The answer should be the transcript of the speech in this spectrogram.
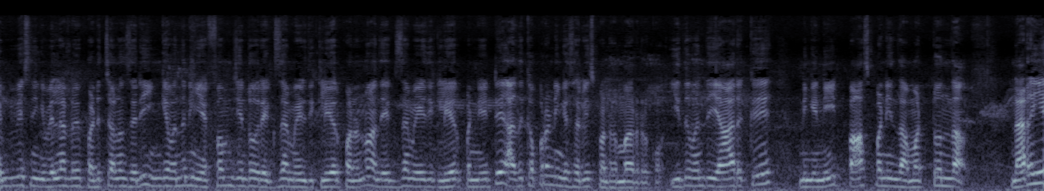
எம்பிபிஎஸ் நீங்கள் வெளிநாட்டில் போய் படித்தாலும் சரி இங்கே வந்து நீங்கள் எஃப்எம்ஜின்ற ஒரு எக்ஸாம் எழுதி கிளியர் பண்ணணும். அந்த எக்ஸாம் எழுதி கிளியர் பண்ணிவிட்டு அதுக்கப்புறம் நீங்கள் சர்வீஸ் பண்ணுற மாதிரி இருக்கும். இது வந்து யாருக்கு? நீங்கள் நீட் பாஸ் பண்ணியிருந்தால் மட்டும்தான். நிறைய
